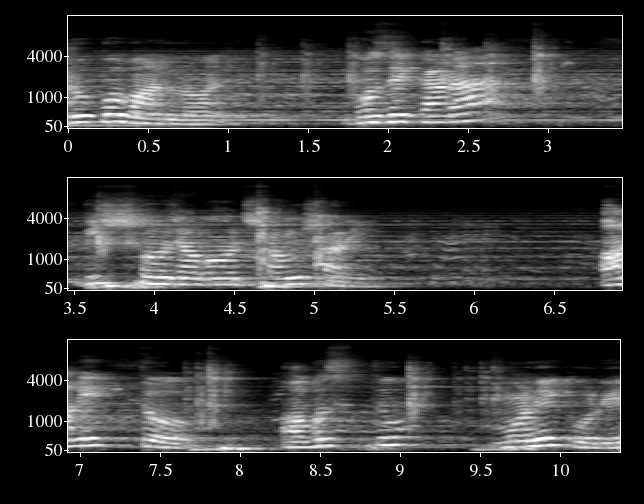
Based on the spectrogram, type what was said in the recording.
রূপবান নয়। বোঝে কারা? বিশ্ব জগৎ সংসারে। অনিত্য অবস্তু মনে করে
